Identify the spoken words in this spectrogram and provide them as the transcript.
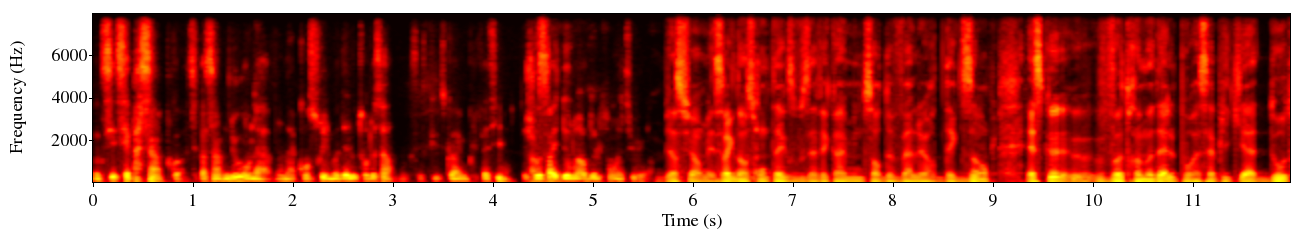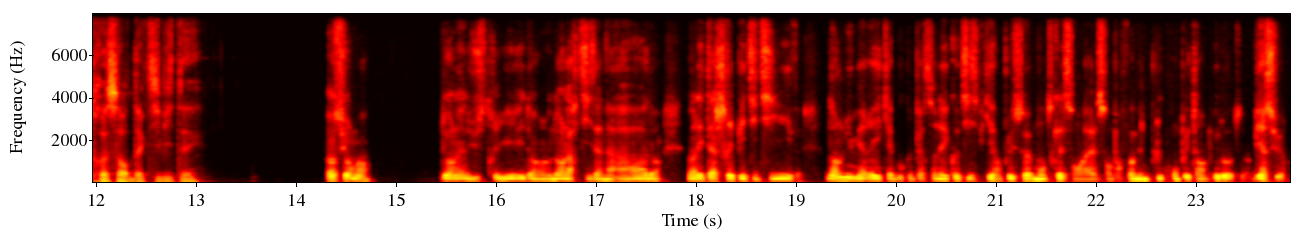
Donc, c'est pas simple, quoi. C'est pas simple. Nous, on a, on a construit le modèle autour de ça. c'est quand même plus facile. Je ne veux pas être donneur de leçons là-dessus. Bien sûr, mais c'est vrai que dans ce contexte, vous avez quand même une sorte de valeur d'exemple. Est-ce que euh, votre modèle pourrait s'appliquer à d'autres sortes d'activités? Sûrement dans l'industrie, dans, l'artisanat, dans, dans, les tâches répétitives, dans le numérique. Il y a beaucoup de personnes avec autisme qui en plus montrent qu'elles sont, elles sont parfois même plus compétentes que d'autres. Bien sûr,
